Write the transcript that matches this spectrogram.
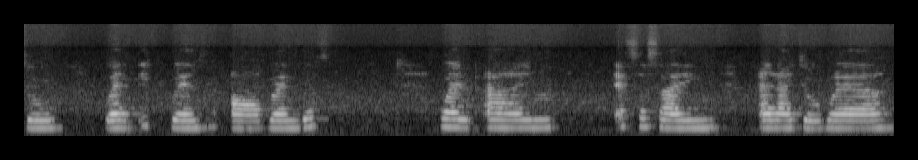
shoes when it rains or when boots. When I'm exercising, I like to wear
